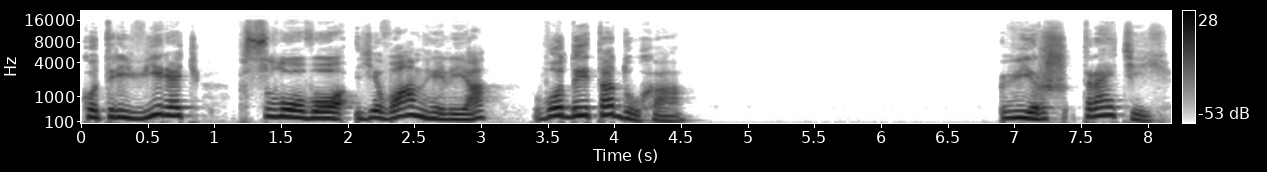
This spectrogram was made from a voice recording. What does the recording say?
котрі вірять в слово Євангелія, води та духа. Вірш третій.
